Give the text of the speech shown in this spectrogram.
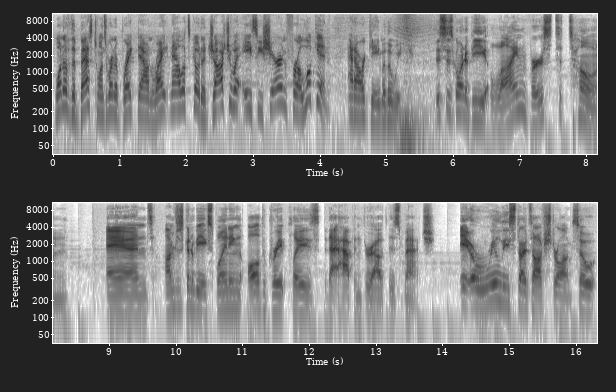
one of the best ones we're going to break down right now. Let's go to Joshua AC Sharon for a look in at our game of the week. This is going to be line verse to tone, and I'm just going to be explaining all the great plays that happened throughout this match. It really starts off strong. So,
